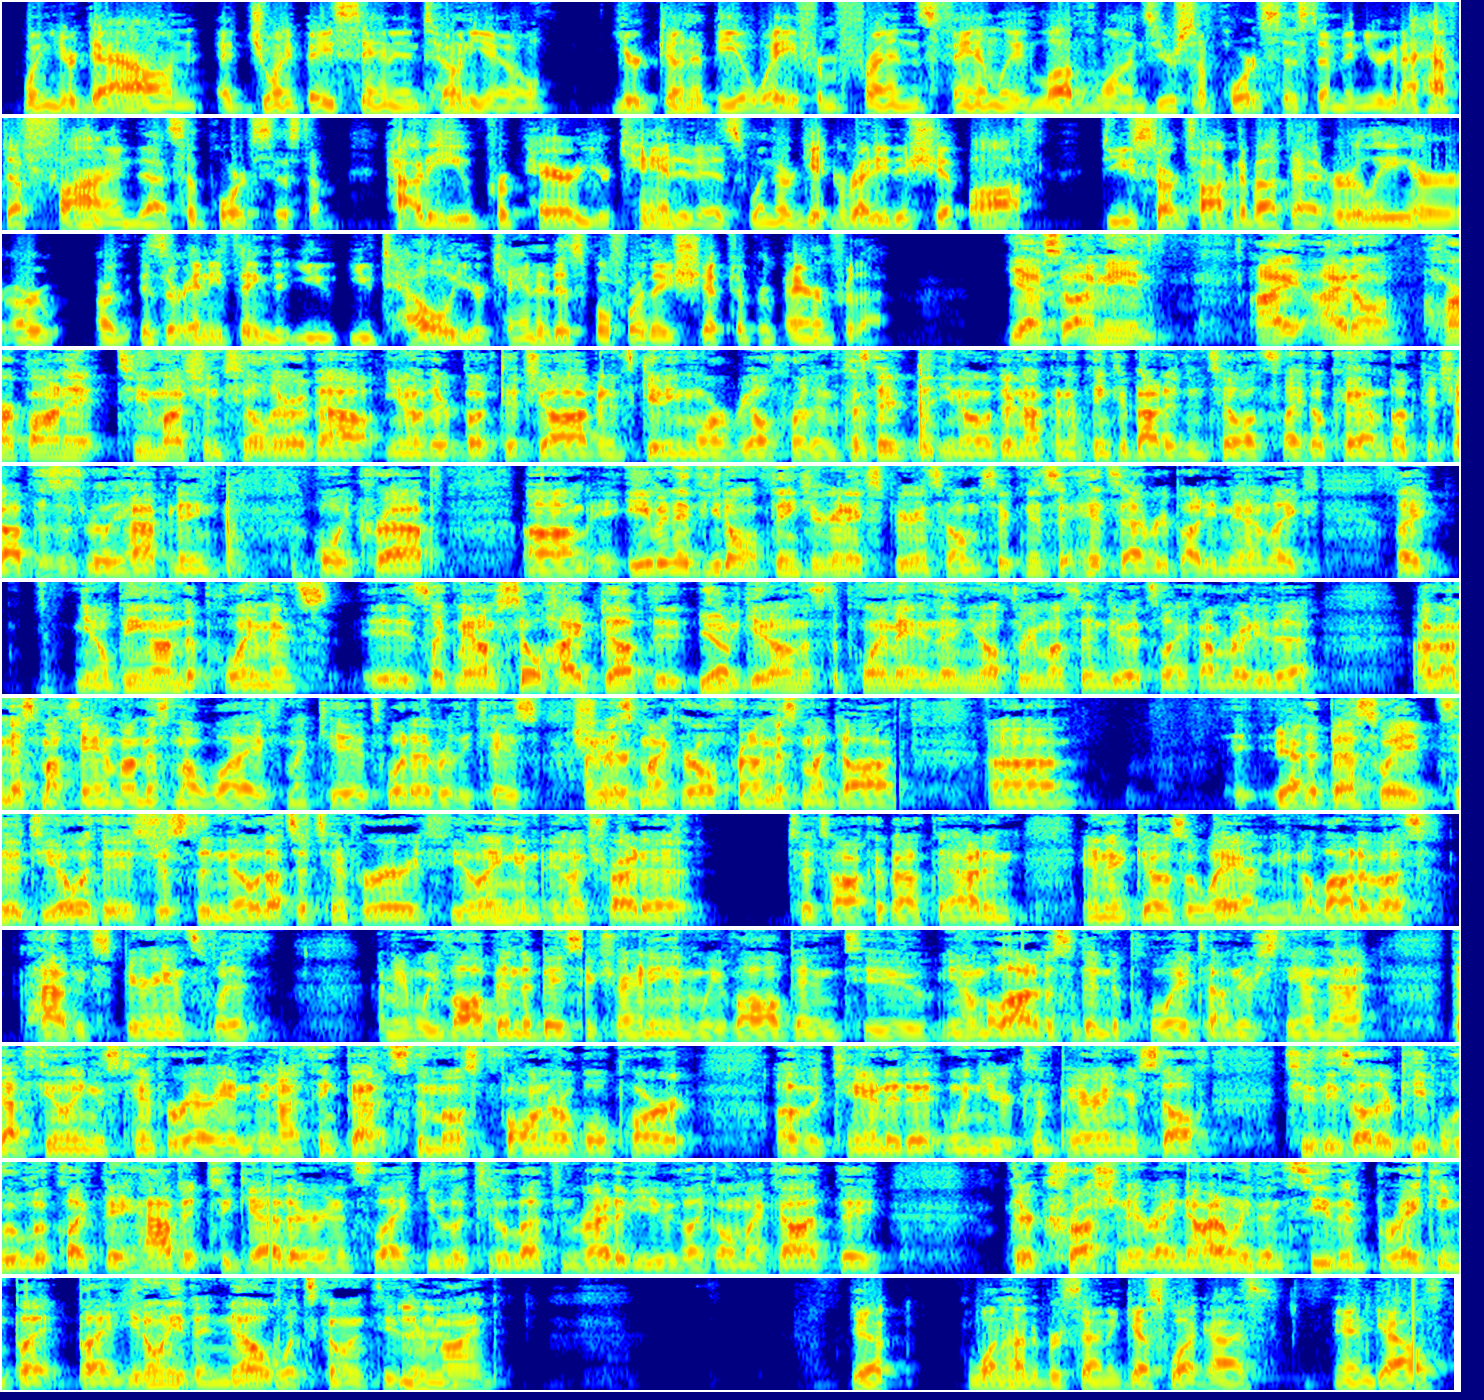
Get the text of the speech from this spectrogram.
When you're down at Joint Base San Antonio, you're going to be away from friends, family, loved ones, your support system, and you're going to have to find that support system. How do you prepare your candidates when they're getting ready to ship off? Do you start talking about that early, or, or, or is there anything that you you tell your candidates before they ship to prepare them for that? Yeah, so I mean, I, I don't harp on it too much until they're about, you know, they're booked a job and it's getting more real for them because they, you know, they're not going to think about it until it's like, okay, I'm booked a job. This is really happening. Holy crap. Um, even if you don't think you're going to experience homesickness, it hits everybody, man. Like, like, you know, being on deployments, it's like, man, I'm so hyped up to, to get on this deployment. And then, you know, three months into it, it's like, I'm ready to, I, I miss my family. I miss my wife, my kids, whatever the case. Sure. I miss my girlfriend. I miss my dog. Um, yeah. the best way to deal with it is just to know that's a temporary feeling. And, and I try to, to talk about that and, and it goes away. I mean, a lot of us have experience with, I mean, we've all been to basic training and we've all been to, you know, a lot of us have been deployed to understand that that feeling is temporary. And, and I think that's the most vulnerable part of a candidate when you're comparing yourself to these other people who look like they have it together. And it's like you look to the left and right of you, like, oh my God, they, they're crushing it right now. I don't even see them breaking, but but you don't even know what's going through mm-hmm. their mind. Yep, one hundred percent. And guess what, guys and gals?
